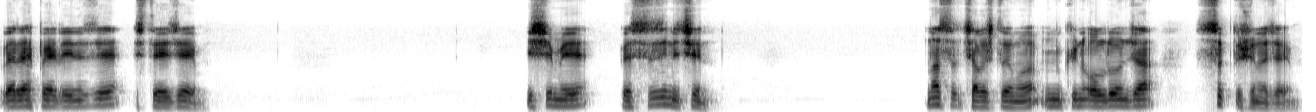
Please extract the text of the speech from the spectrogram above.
ve rehberliğinizi isteyeceğim. İşimi ve sizin için nasıl çalıştığımı mümkün olduğunca sık düşüneceğim.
